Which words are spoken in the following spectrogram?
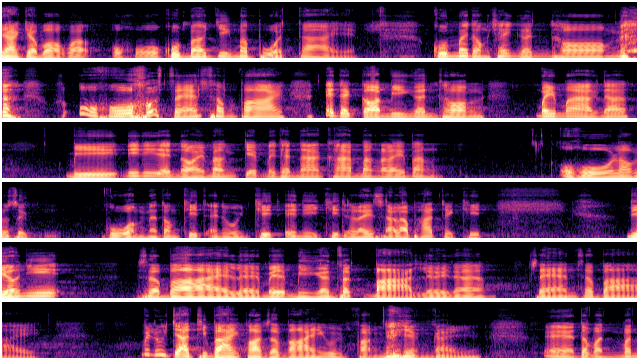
อยากจะบอกว่า โอ้โห คุณมายิ่งมาปวดได้เนี่ย คุณไม่ต้องใช้เงินทองนะโอ้โห แสนสบายไอ้แต่ก่อนมีเงินทองไม่มากนะ มีนิดๆหน่อยบ้างเก็บในธนาคารบ้างอะไรบ้าง โอ้โห เรารู้สึกห่วงนะต้องคิดไอ้นู่นคิดไอ้นี่คิดอะไรสารพัดจะคิด เดี๋ยวนี้สบายเลย ไม่มีเงินสักบาทเลยนะ แสนสบาย ไม่รู้จะอธิบายความสบายให้คุณฟังได้ยังไงเออแต่มันมัน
